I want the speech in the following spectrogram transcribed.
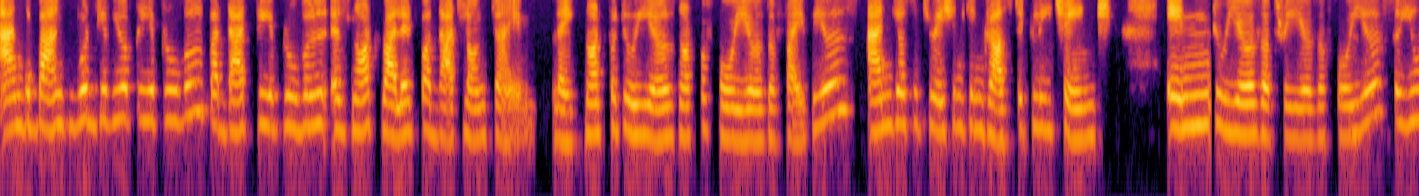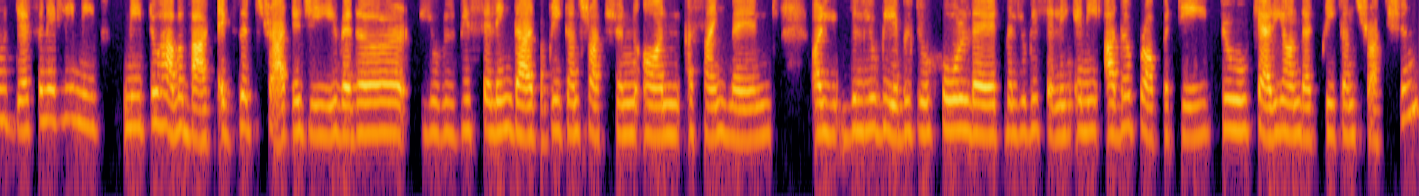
and the bank would give you a pre-approval but that pre-approval is not valid for that long time like not for two years not for four years or five years and your situation can drastically change in two years or three years or four years. So you definitely need need to have a back exit strategy whether you will be selling that pre-construction on assignment or you, will you be able to hold it? Will you be selling any other property to carry on that pre-construction?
